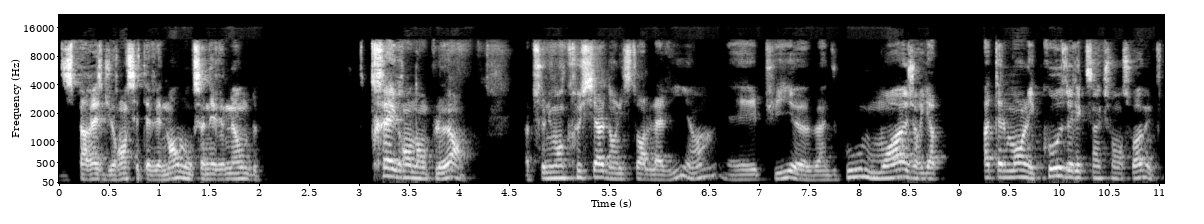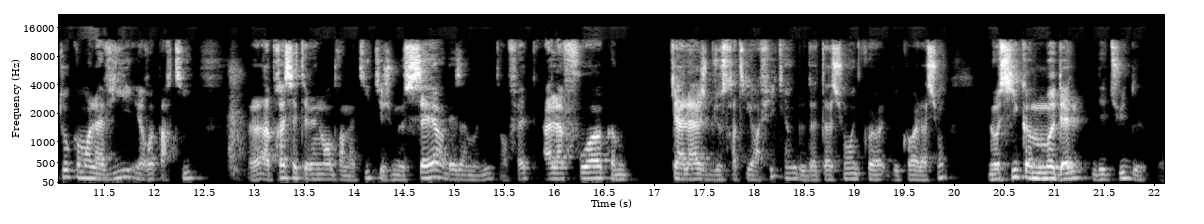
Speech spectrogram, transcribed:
disparaissent durant cet événement. Donc, c'est un événement de très grande ampleur, absolument crucial dans l'histoire de la vie. Hein. Et puis, ben, du coup, moi, je regarde pas tellement les causes de l'extinction en soi, mais plutôt comment la vie est repartie euh, après cet événement dramatique. Et je me sers des ammonites, en fait, à la fois comme calage biostratigraphique, hein, de datation et de, corrélation, mais aussi comme modèle d'étude euh,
